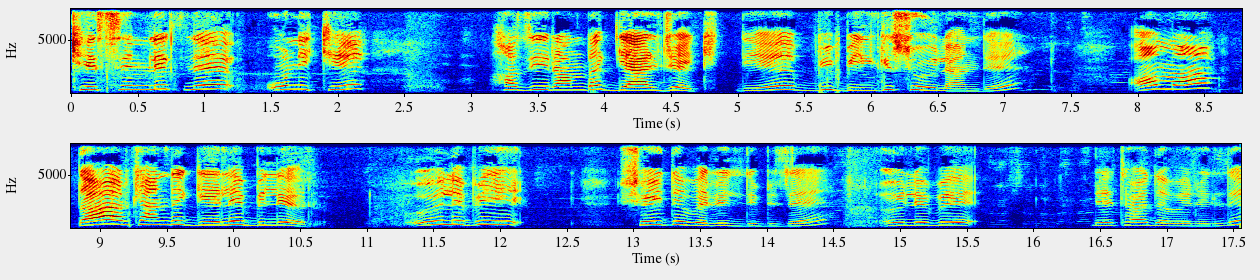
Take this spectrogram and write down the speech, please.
kesinlikle 12 Haziran'da gelecek diye bir bilgi söylendi. Ama daha erken de gelebilir. Öyle bir şey de verildi bize. Öyle bir detay da verildi.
